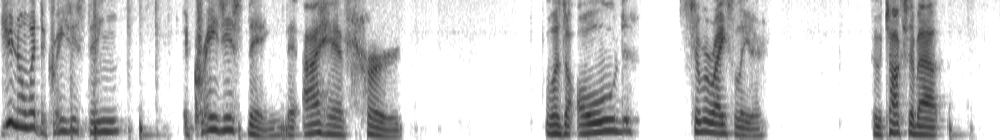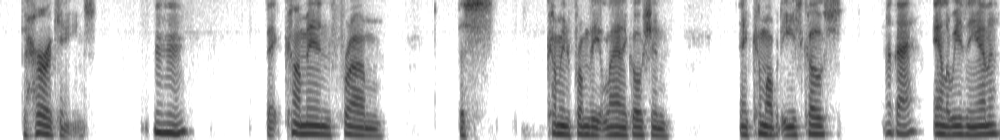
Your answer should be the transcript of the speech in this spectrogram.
you know what? The craziest thing, the craziest thing that I have heard was an old civil rights leader who talks about the hurricanes hmm that come in from the coming from the Atlantic Ocean and come up the East Coast Okay. and Louisiana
